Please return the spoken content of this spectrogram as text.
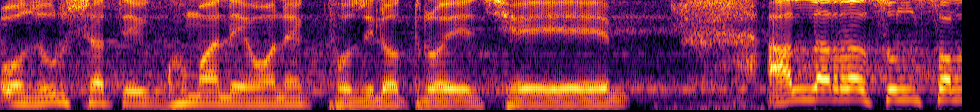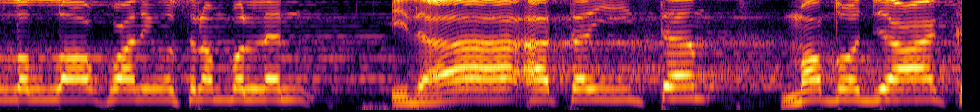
অজুর সাথে ঘুমালে অনেক ফজিলত রয়েছে আল্লাহ রসুল সাল্লাহ আলী ওসালাম বললেন إذا أتيت مضجعك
